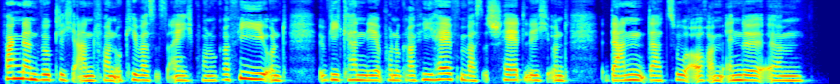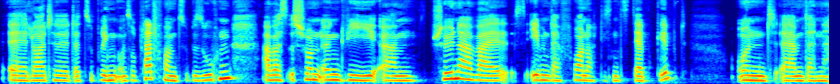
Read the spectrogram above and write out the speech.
fangen dann wirklich an von, okay, was ist eigentlich Pornografie und wie kann dir Pornografie helfen, was ist schädlich und dann dazu auch am Ende ähm, äh, Leute dazu bringen, unsere Plattform zu besuchen. Aber es ist schon irgendwie ähm, schöner, weil es eben davor noch diesen Step gibt. Und ähm, dann,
